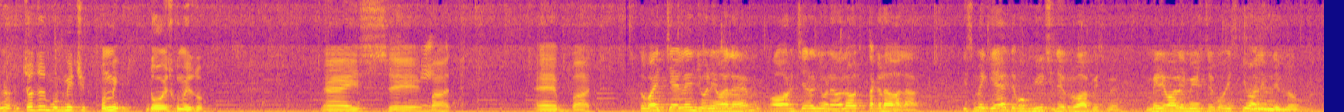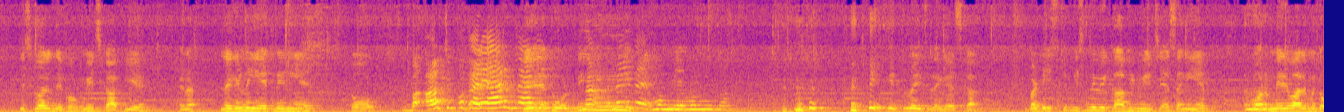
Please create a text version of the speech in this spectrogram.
ना चल चल मिर्च मम्मी दो इसको मिर्च दो ऐसे बात ए बात तो भाई चैलेंज होने वाला है और चैलेंज होने वाला है तगड़ा वाला इसमें क्या है देखो मिर्च देख लो आप इसमें मेरे वाले मिर्च देखो इसकी वाली में देख लो इसकी वाली देखो मिर्च काफ़ी है है ना लेकिन नहीं है इतनी नहीं है तो अब चुप कर यार मैं ये थोड़ी- नहीं- नहीं नहीं मम्मी मम्मी इतना ही चलेगा इसका बट इसके इसमें भी काफ़ी मिर्च ऐसा नहीं है और मेरे वाले में तो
